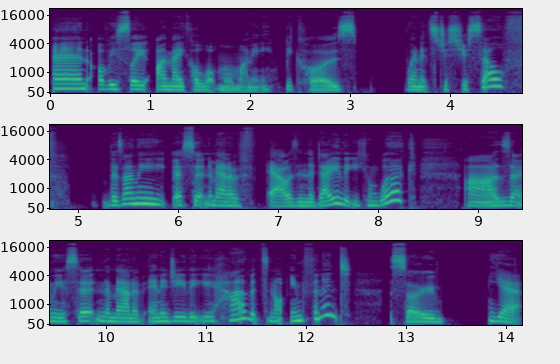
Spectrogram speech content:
And obviously, I make a lot more money because when it's just yourself, there's only a certain amount of hours in the day that you can work. Uh, there's only a certain amount of energy that you have. It's not infinite. So, yeah,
